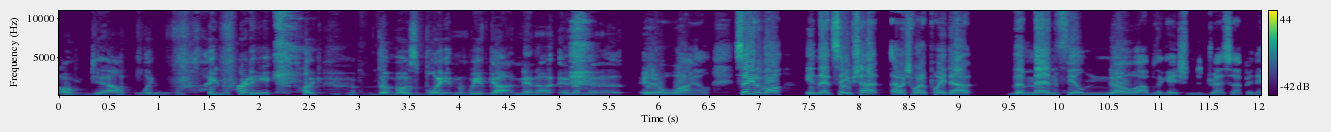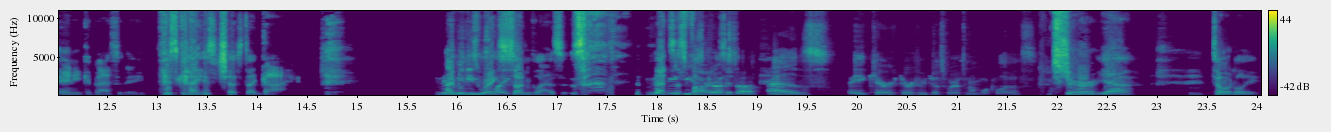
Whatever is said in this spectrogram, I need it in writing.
Oh yeah, like like pretty like the most blatant we've gotten in a in a minute. in a while. Second of all, in that same shot, I just want to point out the men feel no obligation to dress up in any capacity. This guy is just a guy. I mean, he's, wearing like, sunglasses. maybe That's as he's far as dressed it. up as a character who just wears normal clothes. Sure, yeah, totally.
